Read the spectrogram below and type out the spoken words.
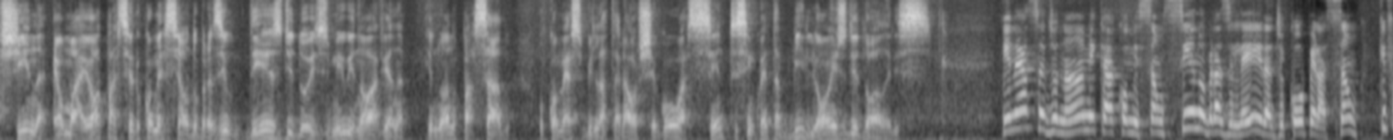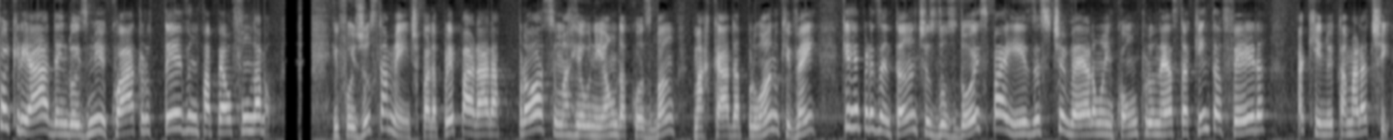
China é o maior parceiro comercial do Brasil desde 2009, Ana. E no ano passado, o comércio bilateral chegou a 150 bilhões de dólares. E nessa dinâmica, a Comissão Sino-Brasileira de Cooperação, que foi criada em 2004, teve um papel fundamental. E foi justamente para preparar a próxima reunião da COSBAN, marcada para o ano que vem, que representantes dos dois países tiveram um encontro nesta quinta-feira aqui no Itamaraty.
